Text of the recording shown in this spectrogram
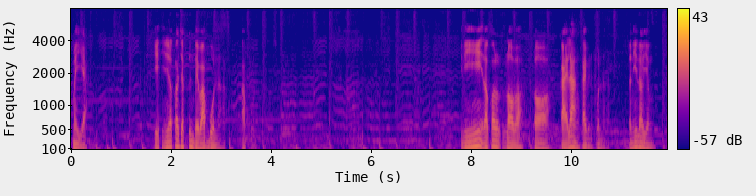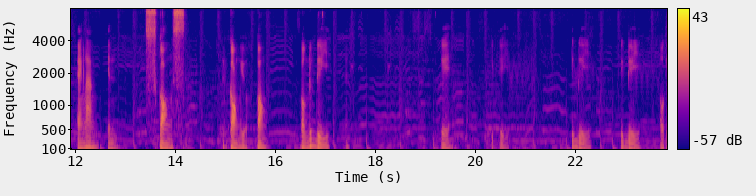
ไม่ยากโอเคทีนี้เราก็จะขึ้นไปวับบนนะครับวับบน ทีนี้เราก็รอรอกลายร่างกลายเป็นคนนะครับ ตอนนี้เรายังแปลงร่างเป็นกล่องเป็นกล่องอยู่กล่องกล่องดึกดื ยดืยดึกดืยดึกดืยดึกดืยโอเค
